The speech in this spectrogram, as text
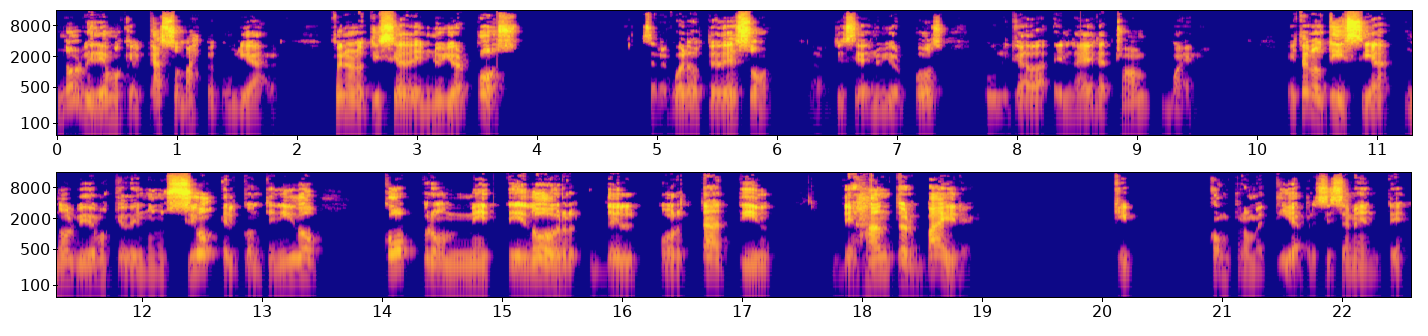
No olvidemos que el caso más peculiar fue la noticia de New York Post. ¿Se recuerda usted de eso? La noticia de New York Post publicada en la era Trump. Bueno, esta noticia, no olvidemos que denunció el contenido comprometedor del portátil de Hunter Biden, comprometía precisamente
